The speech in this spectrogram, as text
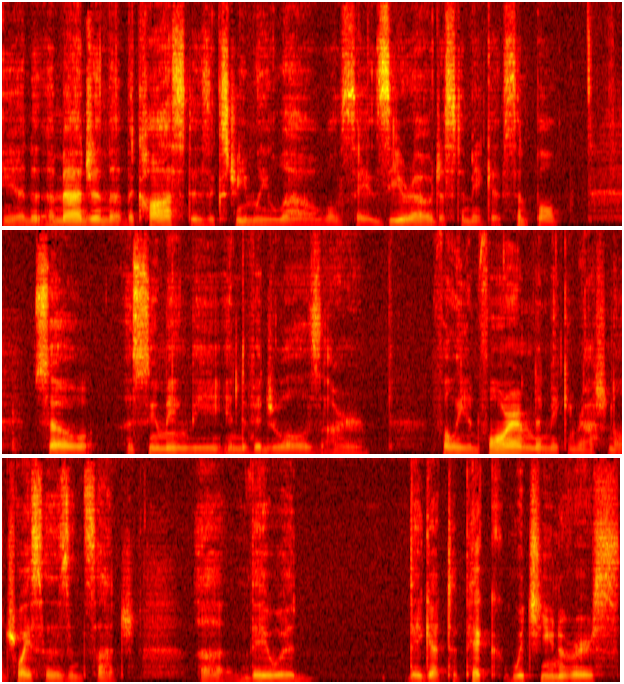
And imagine that the cost is extremely low. We'll say zero just to make it simple. So, assuming the individuals are fully informed and making rational choices and such, uh, they would they get to pick which universe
